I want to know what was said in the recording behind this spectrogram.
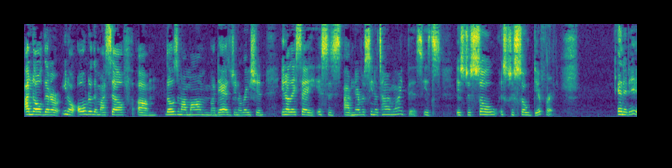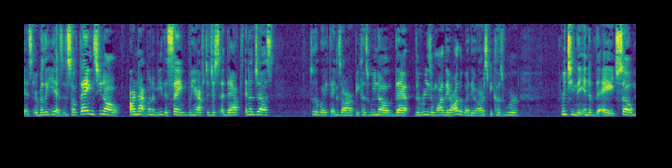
I know that are, you know, older than myself. Um, those of my mom and my dad's generation, you know, they say it's just I've never seen a time like this. It's it's just so it's just so different. And it is. It really is. And so things, you know, are not going to be the same. We have to just adapt and adjust to the way things are because we know that the reason why they are the way they are is because we're reaching the end of the age. So,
